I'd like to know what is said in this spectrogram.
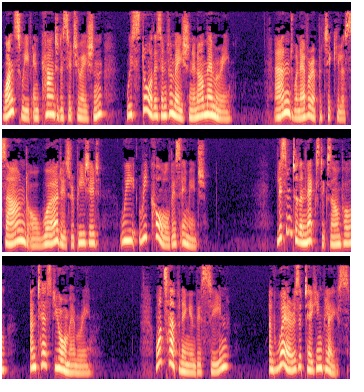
Once we've encountered a situation, we store this information in our memory. And whenever a particular sound or word is repeated, we recall this image. Listen to the next example and test your memory. What's happening in this scene and where is it taking place?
